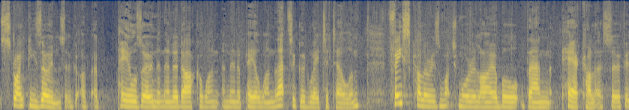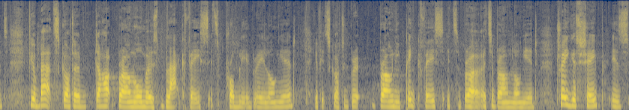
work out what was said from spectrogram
stripy zones, a, a pale zone and then a darker one and then a pale one. That's a good way to tell them. Face color is much more reliable than hair color. So if it's if your bat's got a dark brown, almost black face, it's probably a grey long-eared. If it's got a gr- browny pink face, it's a it's a brown long-eared. Tragus shape is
